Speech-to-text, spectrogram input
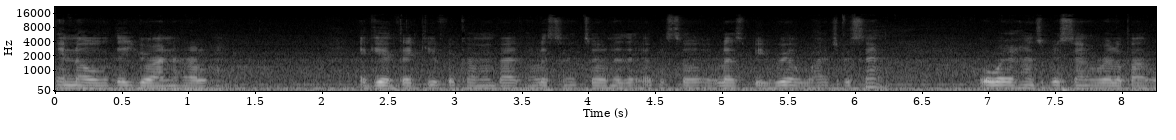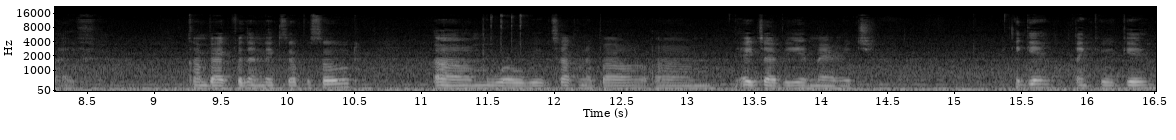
and know that you are not alone. Again, thank you for coming back and listening to another episode of Let's Be Real 100%, where we're 100% real about life. Come back for the next episode um, where we'll be talking about um, HIV and marriage. Again, thank you again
